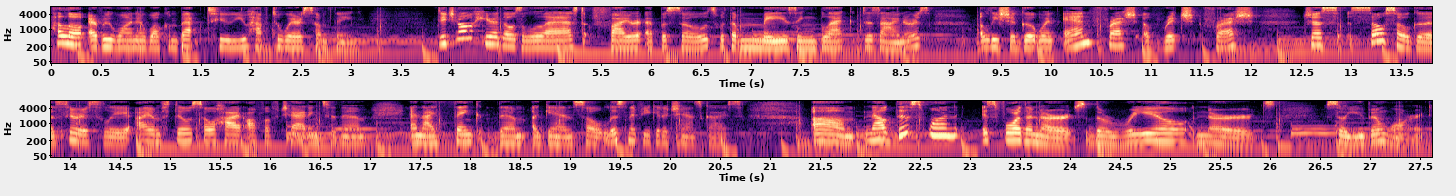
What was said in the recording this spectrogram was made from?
Hello, everyone, and welcome back to You Have to Wear Something. Did y'all hear those last fire episodes with amazing black designers, Alicia Goodwin and Fresh of Rich Fresh? Just so, so good. Seriously, I am still so high off of chatting to them, and I thank them again. So, listen if you get a chance, guys. Um, now, this one is for the nerds, the real nerds. So, you've been warned.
